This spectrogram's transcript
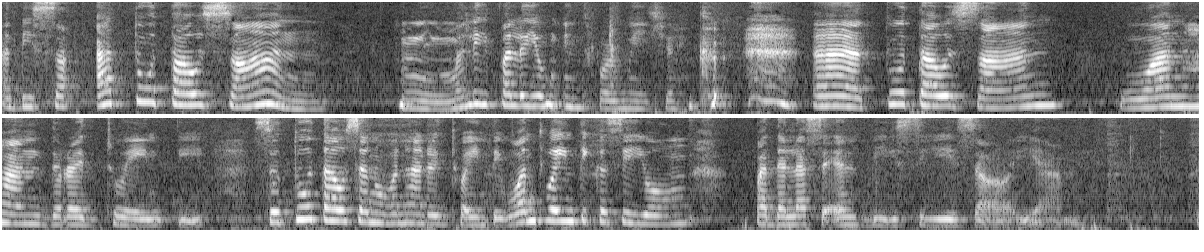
adisa at 2,000. Hmm, mali pala yung information ko. ah, 2,120. So, 2,120. 120 kasi yung padala sa LBC. So, yan. Ito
